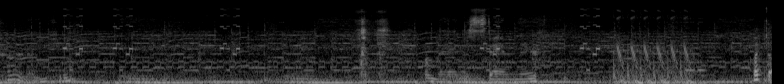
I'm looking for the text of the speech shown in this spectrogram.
Ass little. Are you kidding? My man just standing there. What the?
